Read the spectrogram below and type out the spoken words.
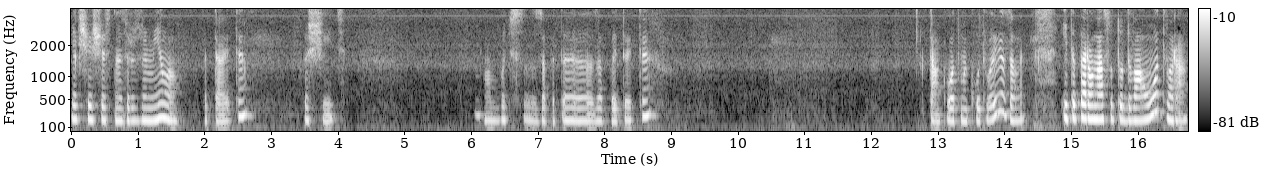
Якщо щось не зрозуміло, питайте, пишіть. Мабуть, е, запитуйте. Так, от ми кут вив'язали. І тепер у нас тут два отвора,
